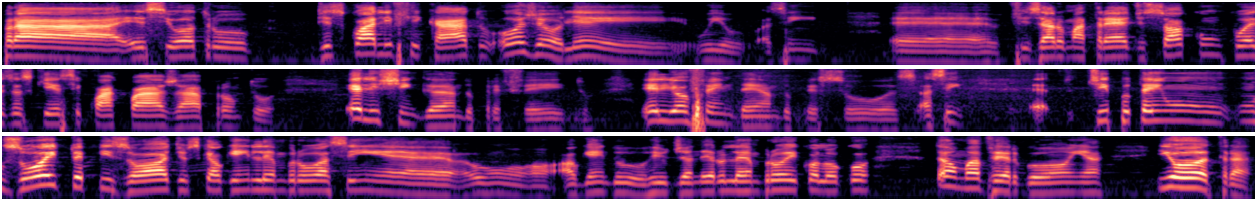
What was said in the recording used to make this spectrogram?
para esse outro desqualificado. Hoje eu olhei, Will, assim, é, fizeram uma thread só com coisas que esse Quaquá já aprontou. Ele xingando o prefeito, ele ofendendo pessoas, assim, é, tipo, tem um, uns oito episódios que alguém lembrou, assim, é, um, alguém do Rio de Janeiro lembrou e colocou. Então, uma vergonha. E outra,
